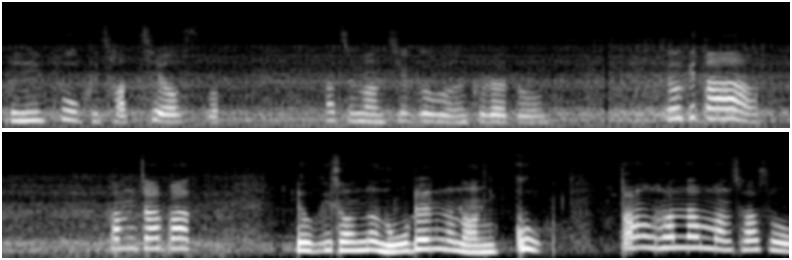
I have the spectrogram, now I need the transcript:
공포 그 자체였어. 하지만 지금은 그래도 여기다 감자밭. 여기서는 올해는 안 있고 빵 하나만 사서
